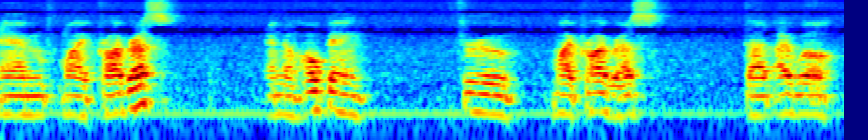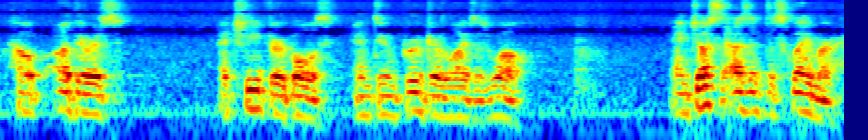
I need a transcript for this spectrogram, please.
and my progress and I'm hoping through my progress that I will help others achieve their goals and to improve their lives as well. And just as a disclaimer,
